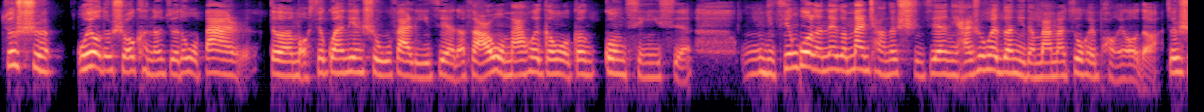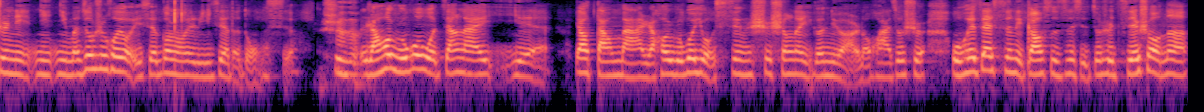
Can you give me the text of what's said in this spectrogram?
就是我有的时候可能觉得我爸的某些观点是无法理解的，反而我妈会跟我更共情一些。你经过了那个漫长的时间，你还是会跟你的妈妈做回朋友的，就是你你你们就是会有一些更容易理解的东西。是的。然后如果我将来也。要当妈，然后如果有幸是生了一个女儿的话，就是我会在心里告诉自己，就是接受那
